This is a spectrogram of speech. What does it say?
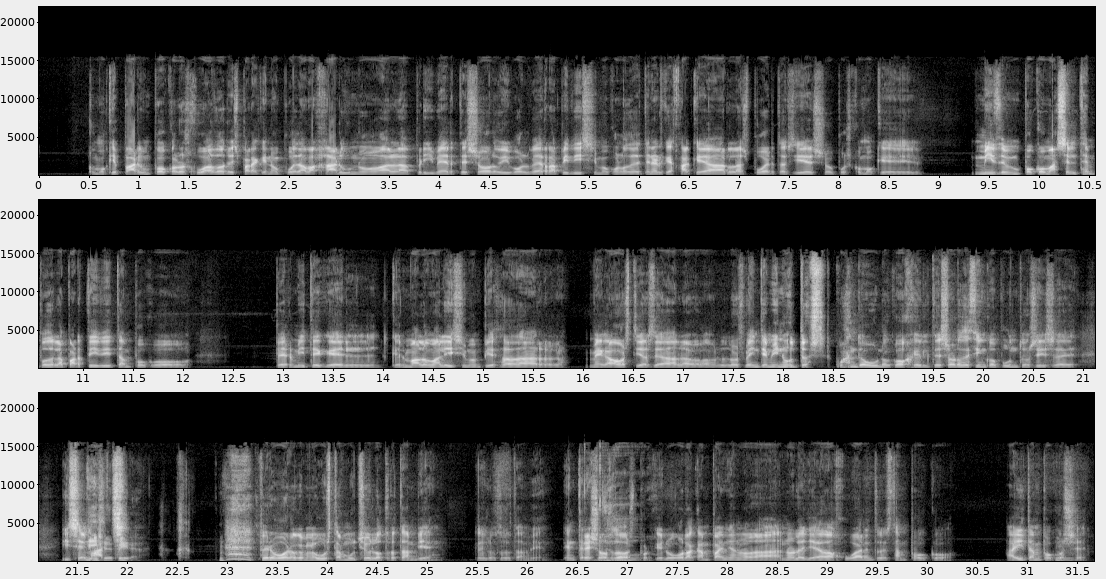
como que pare un poco a los jugadores para que no pueda bajar uno al primer tesoro y volver rapidísimo con lo de tener que hackear las puertas y eso, pues como que mide un poco más el tempo de la partida y tampoco permite que el, que el malo malísimo empiece a dar mega hostias ya a lo- a los 20 minutos cuando uno coge el tesoro de 5 puntos y se, y se Y marcha. se tira. Pero bueno, que me gusta mucho el otro también. El otro también. Entre esos dos, porque luego la campaña no la, no la he llegado a jugar, entonces tampoco. Ahí Mm. tampoco sé.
